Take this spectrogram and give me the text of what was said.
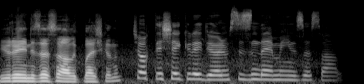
Yüreğinize sağlık başkanım. Çok teşekkür ediyorum. Sizin de emeğinize sağlık.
